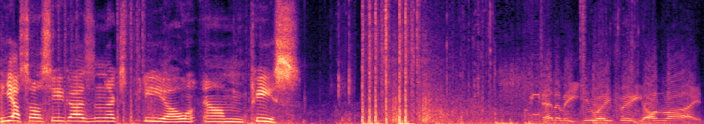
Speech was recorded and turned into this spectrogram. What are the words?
yeah, so I'll see you guys in the next video. Um, peace. Enemy UAV online.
